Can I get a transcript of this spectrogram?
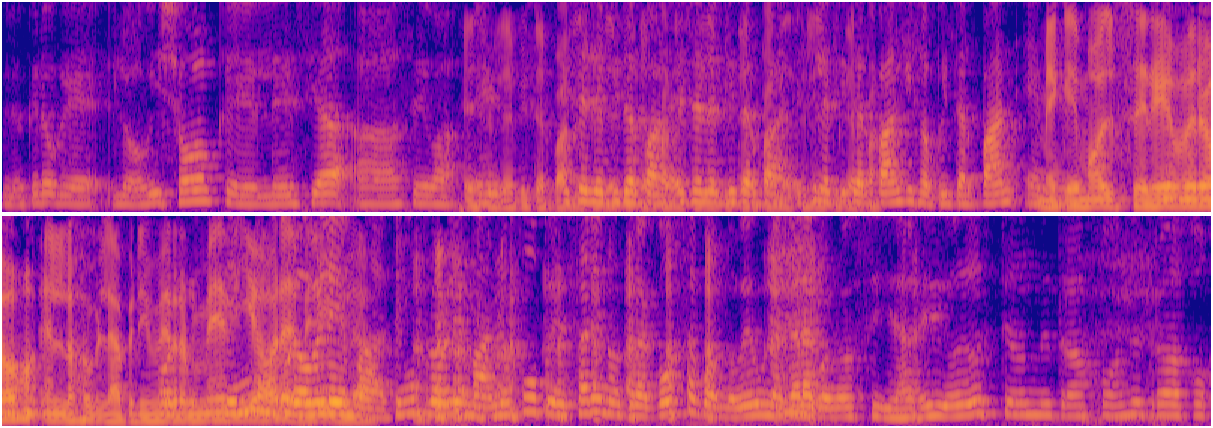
lo creo que lo vi yo, que le decía a Seba. Es el eh, de Peter Pan, Es el de Peter Pan, es el de Peter Pan. Es el de Peter Pan que hizo Peter Pan en me quemó el cerebro en lo- la primer Porque media tengo hora un de problema, película. tengo un problema. No puedo pensar en otra cosa cuando veo una cara conocida. Y digo, ¿dónde, dónde trabajo? ¿Dónde trabajo?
